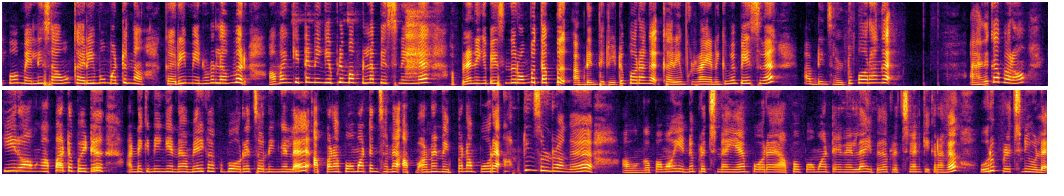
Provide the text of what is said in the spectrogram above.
இப்போது மெல்லிசாவும் கரீமும் மட்டும்தான். கரீம் என்னோட லவ்வர். அவங்கிட்ட நீங்கள் எப்படிம்மா அப்படிலாம் பேசுனீங்க? அப்படிலாம் நீங்கள் பேசுனது ரொம்ப தப்பு அப்படின்னு திட்டிட்டு போகிறாங்க கரீம் கூட நான் எனக்குமே பேசுவேன் அப்படின்னு சொல்லிட்டு போகிறாங்க அதுக்கப்புறம் ஹீரோ அவங்க அப்பாட்ட போயிட்டு அன்னைக்கு நீங்கள் என்ன அமெரிக்காவுக்கு போகிறேன்னு சொன்னீங்கல்ல? அப்போ நான் போக மாட்டேன்னு சொன்னேன். அப் ஆனால் இப்போ நான் போகிறேன் அப்படின்னு சொல்கிறாங்க அவங்க அப்பா அம்மாவும் என்ன பிரச்சனை? ஏன் போகிறேன் அப்போ போக இல்லை இப்போ தான் பிரச்சனைன்னு கேட்குறாங்க ஒரு பிரச்சனையும் இல்லை.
